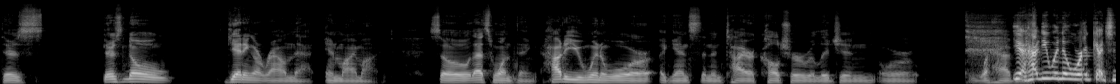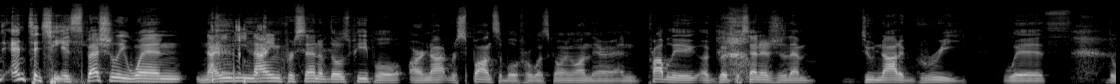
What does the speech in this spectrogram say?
There's there's no getting around that in my mind. So that's one thing. How do you win a war against an entire culture, religion, or what have you? Yeah, how do you win a war against an entity? especially when 99% of those people are not responsible for what's going on there and probably a good percentage of them do not agree with the,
